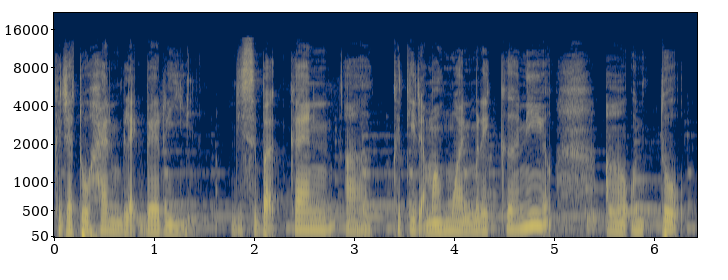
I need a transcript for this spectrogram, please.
kejatuhan BlackBerry disebabkan uh, ketidakmahuan mereka ni uh, untuk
